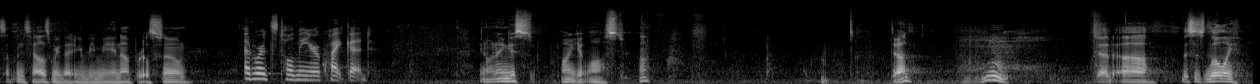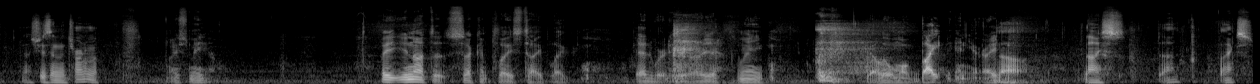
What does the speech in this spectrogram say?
something tells me that you're gonna be meeting up real soon. Edwards told me you're quite good. You know what, Angus? Why don't get lost, huh? Dad? Hmm. Dad, uh, this is Lily. Yeah, She's in the tournament. Nice to meet you. But you're not the second place type like Edward here, are you? I mean, you got a little more bite in you, right? No. Nice, Dad. Thanks.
